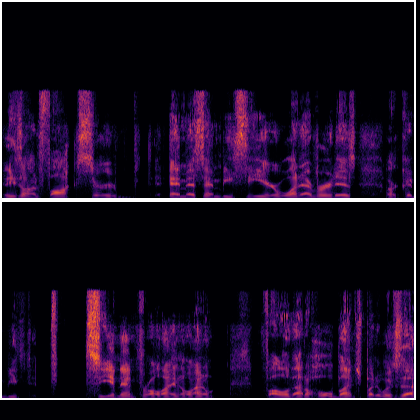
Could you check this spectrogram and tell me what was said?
and he's on Fox or MSNBC or whatever it is, or could be CNN for all I know. I don't follow that a whole bunch, but it was uh,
